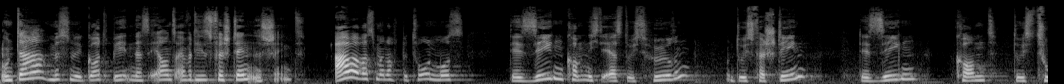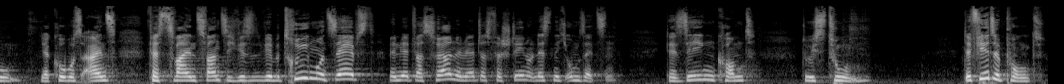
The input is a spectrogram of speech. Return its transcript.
und da müssen wir Gott beten, dass er uns einfach dieses Verständnis schenkt. Aber was man noch betonen muss, der Segen kommt nicht erst durchs Hören, und durchs Verstehen. Der Segen kommt durchs Tun. Jakobus 1, Vers 22. Wir, wir betrügen uns selbst, wenn wir etwas hören, wenn wir etwas verstehen und es nicht umsetzen. Der Segen kommt durchs Tun. Der vierte Punkt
